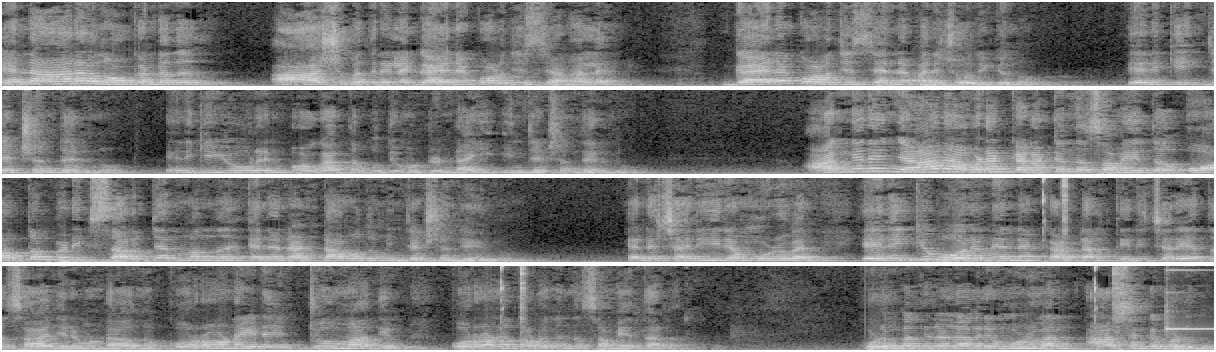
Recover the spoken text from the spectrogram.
എന്നെ ആരാ നോക്കേണ്ടത്? ആ ആശുപത്രിയിലെ ഗൈനക്കോളജിസ്റ്റ് ആണ് അല്ലേ? ഗൈനക്കോളജിസ്റ്റ് എന്നെ പരിശോധിക്കുന്നു. എനിക്ക് ഇഞ്ചക്ഷൻ തരുന്നു. എനിക്ക് യൂറിൻ പോകാത്ത ബുദ്ധിമുട്ടുണ്ടായി ഇഞ്ചക്ഷൻ തരുന്നു. അങ്ങനെ ഞാൻ അവിടെ കിടക്കുന്ന സമയത്ത് ഓർത്തോപെഡിക് സർജൻ വന്ന് എന്നെ രണ്ടാമതും ഇഞ്ചക്ഷൻ ചെയ്യുന്നു. എന്റെ ശരീരം മുഴുവൻ എനിക്ക് പോലും എന്നെ കണ്ടാൽ തിരിച്ചറിയാത്ത സാഹചര്യം ഉണ്ടാകുന്നു. കൊറോണയുടെ ഏറ്റവും ആദ്യം കൊറോണ തുടങ്ങുന്ന സമയത്താണ്. കുടുംബത്തിലുള്ളവർ മുഴുവൻ ആശങ്കപ്പെടുന്നു.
